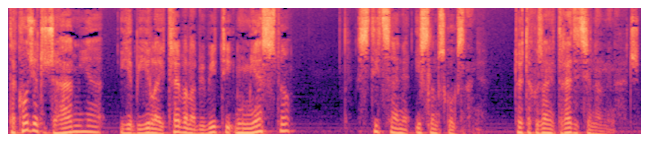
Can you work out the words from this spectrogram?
Također džamija je bila i trebala bi biti mjesto sticanja islamskog znanja. To je takozvani tradicionalni način.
